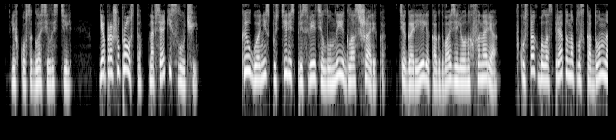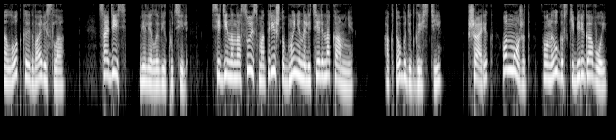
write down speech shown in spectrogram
— легко согласилась Тиль. «Я прошу просто, на всякий случай». К Илгу они спустились при свете луны и глаз шарика. Те горели, как два зеленых фонаря. В кустах была спрятана плоскодонная лодка и два весла. «Садись», — велела Вику Тиль. «Сиди на носу и смотри, чтобы мы не налетели на камни». «А кто будет грести?» «Шарик. Он может. Он Илговский береговой.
